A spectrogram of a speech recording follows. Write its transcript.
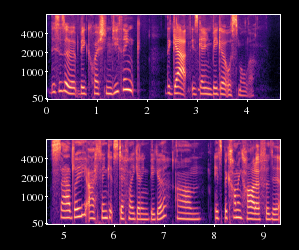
This is a big question. Do you think the gap is getting bigger or smaller? Sadly, I think it's definitely getting bigger. Um, it's becoming harder for the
